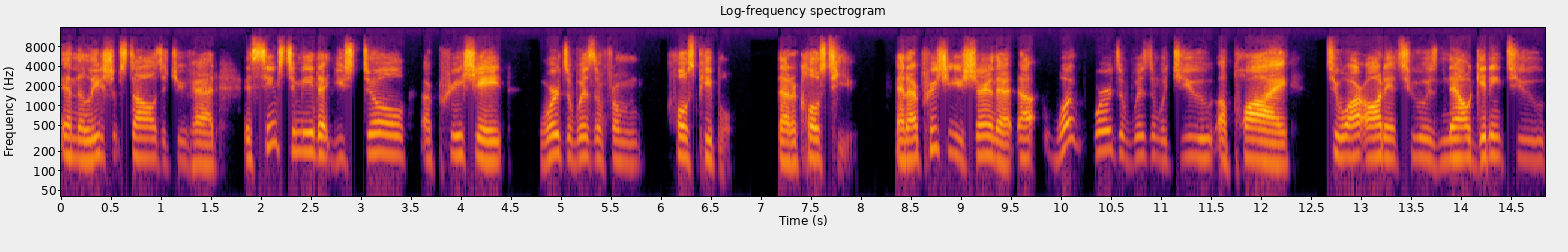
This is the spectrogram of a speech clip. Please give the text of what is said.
and the leadership styles that you've had, it seems to me that you still appreciate words of wisdom from close people that are close to you. And I appreciate you sharing that. Uh, what words of wisdom would you apply to our audience who is now getting to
